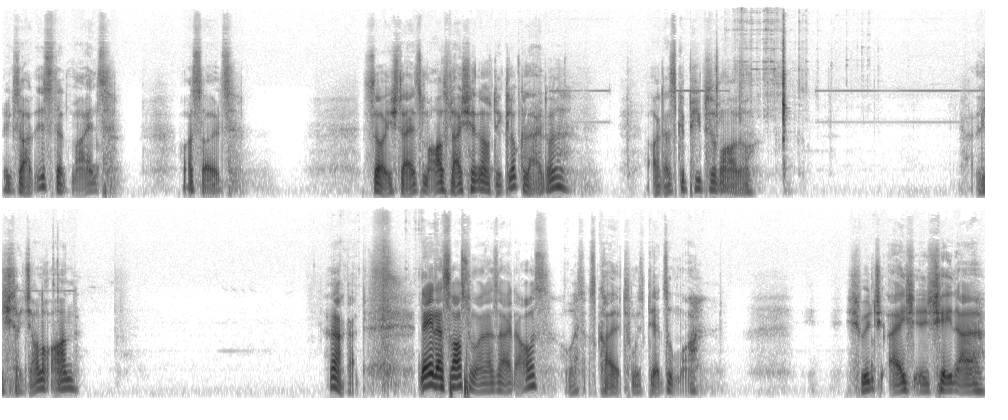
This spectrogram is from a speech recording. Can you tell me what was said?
Wie gesagt, ist nicht meins. Was soll's. So, ich steige jetzt mal aus. Vielleicht hätte noch die Glocke leid, oder? Aber das gepiepst im Auto. Licht eigentlich auch noch an. Ja, gut. Nee, das war's von meiner Seite aus. Oh, ist das kalt, muss ich dir zumachen. Ich wünsche euch einen schönen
